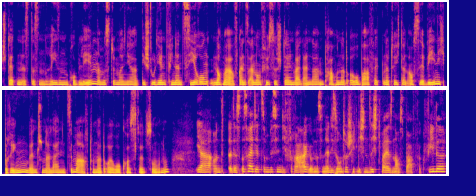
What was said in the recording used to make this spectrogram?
Städten ist das ein Riesenproblem. Da müsste man ja die Studienfinanzierung nochmal auf ganz andere Füße stellen, weil einem da ein paar hundert Euro BAföG natürlich dann auch sehr wenig bringen, wenn schon allein ein Zimmer 800 Euro kostet, so, ne? Ja, und das ist halt jetzt so ein bisschen die Frage, und das sind ja diese unterschiedlichen Sichtweisen aus BAföG. Viele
